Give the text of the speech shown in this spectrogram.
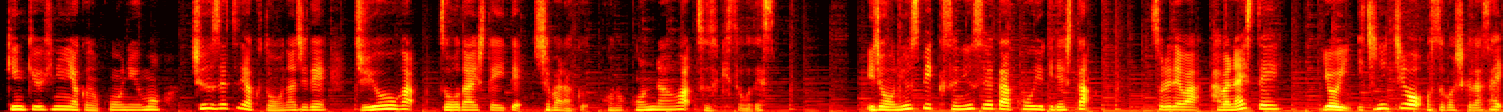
緊急避妊薬の購入も中絶薬と同じで需要が増大していてしばらくこの混乱は続きそうです。以上、ニュースピックスニュースレターこうゆきでした。それでは、Have a nice day! 良い一日をお過ごしください。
